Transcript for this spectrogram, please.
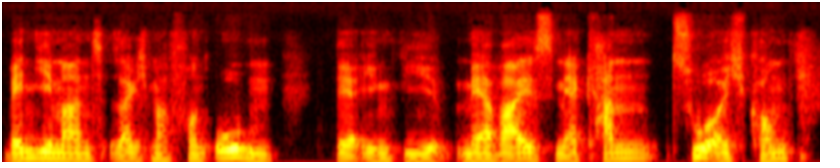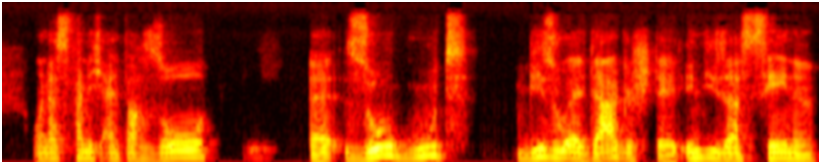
Wenn jemand, sage ich mal, von oben, der irgendwie mehr weiß, mehr kann, zu euch kommt. Und das fand ich einfach so, äh, so gut visuell dargestellt in dieser Szene.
